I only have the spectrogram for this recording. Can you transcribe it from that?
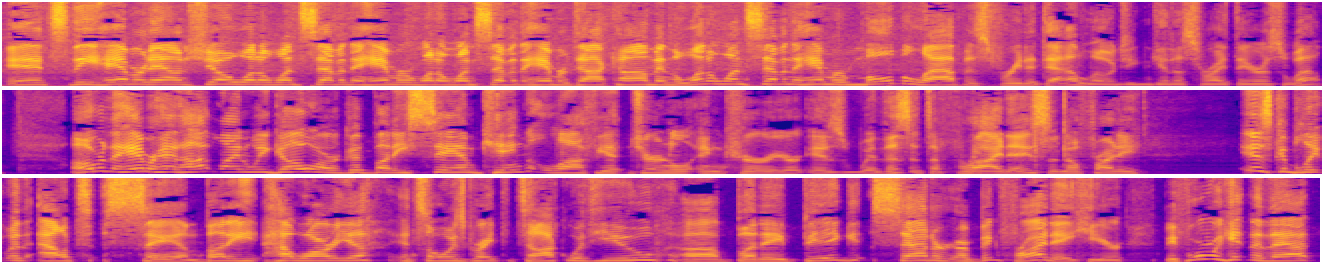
It's the Hammer Down Show, 1017 The Hammer, 1017TheHammer.com, and the 1017 The Hammer mobile app is free to download. You can get us right there as well. Over the Hammerhead hotline we go. Our good buddy Sam King, Lafayette Journal and Courier, is with us. It's a Friday, so no Friday is complete without Sam. Buddy, how are you? It's always great to talk with you, uh, but a big Saturday, or big Friday here. Before we get into that,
